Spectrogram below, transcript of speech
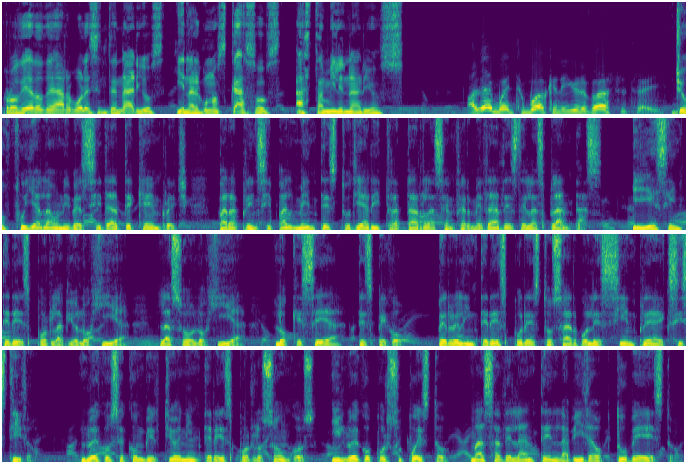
rodeado de árboles centenarios y en algunos casos hasta milenarios. Yo fui a la Universidad de Cambridge para principalmente estudiar y tratar las enfermedades de las plantas. Y ese interés por la biología, la zoología, lo que sea, despegó. Pero el interés por estos árboles siempre ha existido. Luego se convirtió en interés por los hongos y luego, por supuesto, más adelante en la vida obtuve esto.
